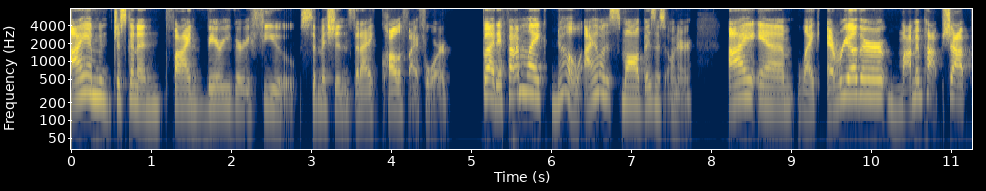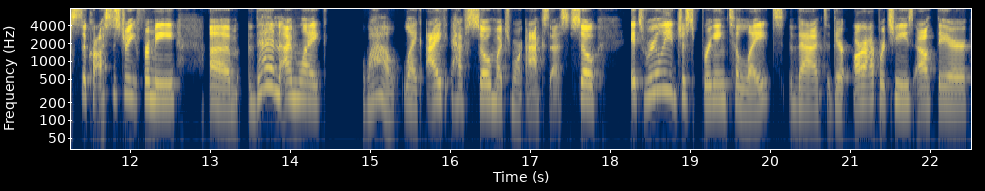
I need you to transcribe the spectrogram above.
I am just going to find very, very few submissions that I qualify for. But if I'm like, no, I am a small business owner, I am like every other mom and pop shops across the street from me, um, then I'm like, wow, like I have so much more access. So it's really just bringing to light that there are opportunities out there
